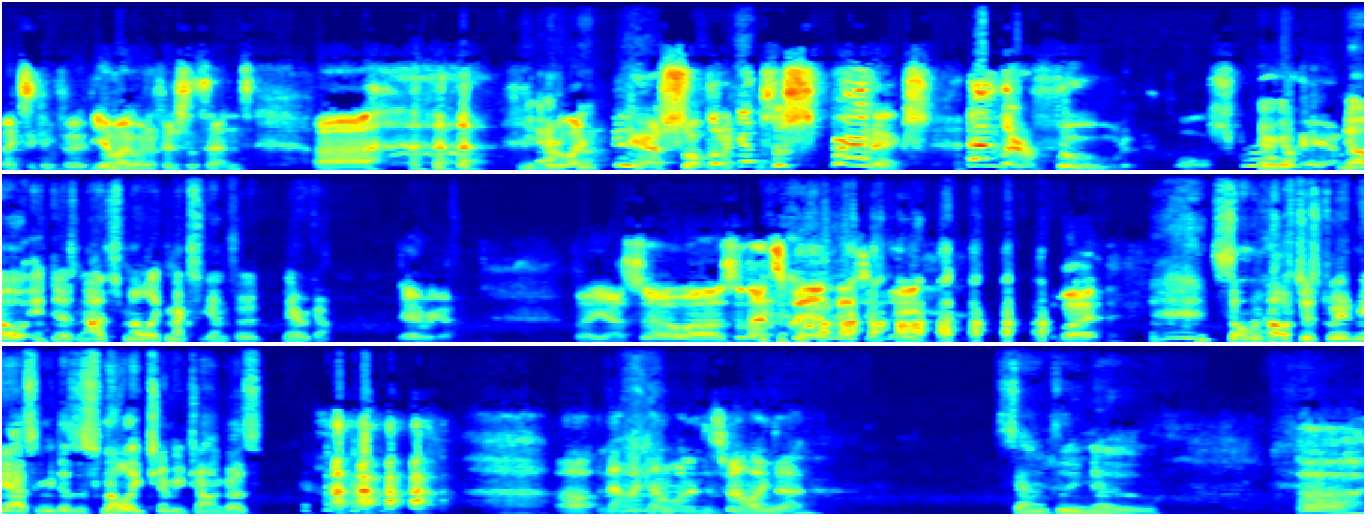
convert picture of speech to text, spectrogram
Mexican food. You might want to finish the sentence. Uh, Yeah. they were like, he has something against Hispanics and their food. Well, screw There we go. him. No, it does not smell like Mexican food. There we go. There we go. But yeah, so uh, so that's been basically. but Someone else just tweeted me asking me, "Does it smell like chimichangas?" uh, now I kind of want it to smell like that. Sadly, no. Uh,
